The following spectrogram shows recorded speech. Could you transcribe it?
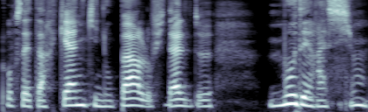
Pour cet arcane qui nous parle au final de modération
